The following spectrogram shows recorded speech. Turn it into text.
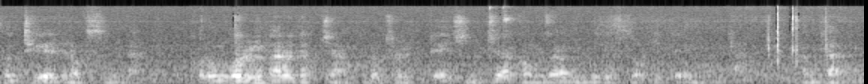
선택의 여지는 없습니다. 걸음걸이를 바로 잡지 않고는 절대 진짜 건강한 미인이 될 수 없기 때문입니다. 감사합니다.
